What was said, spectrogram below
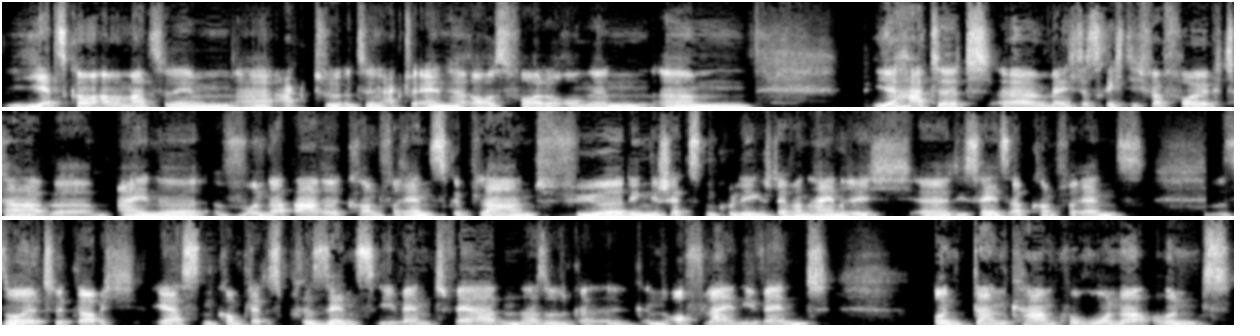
Jetzt kommen wir aber mal zu, dem, äh, aktu zu den aktuellen Herausforderungen. Ähm, Ihr hattet, äh, wenn ich das richtig verfolgt habe, eine wunderbare Konferenz geplant für den geschätzten Kollegen Stefan Heinrich, äh, die Sales Up Konferenz. Sollte, glaube ich, erst ein komplettes Präsenzevent werden, also äh, ein Offline-Event. Und dann kam Corona und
